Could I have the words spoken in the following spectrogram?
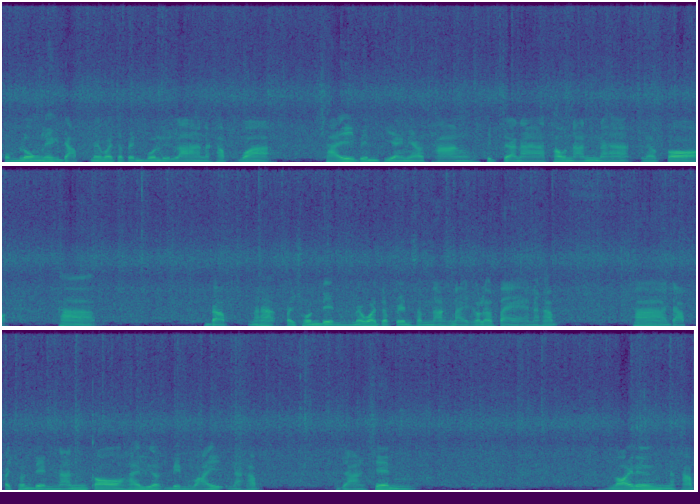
ผมลงเลขดับไม่ว่าจะเป็นบนหรือล่างนะครับ ว่าใช้เป็นเพียงแนวทางพิจารณาเท่านั้นนะฮะแล้วก็ถ้าดับนะฮะไปชนเด่นไม่ว่าจะเป็นสำนักไหนก็แล้วแต่นะครับ ถ้าดับไปชนเด่นนั้นก็ให้เลือกเด่นไว้นะครับ อย่างเช่นร้อยหนึ่งนะครับ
